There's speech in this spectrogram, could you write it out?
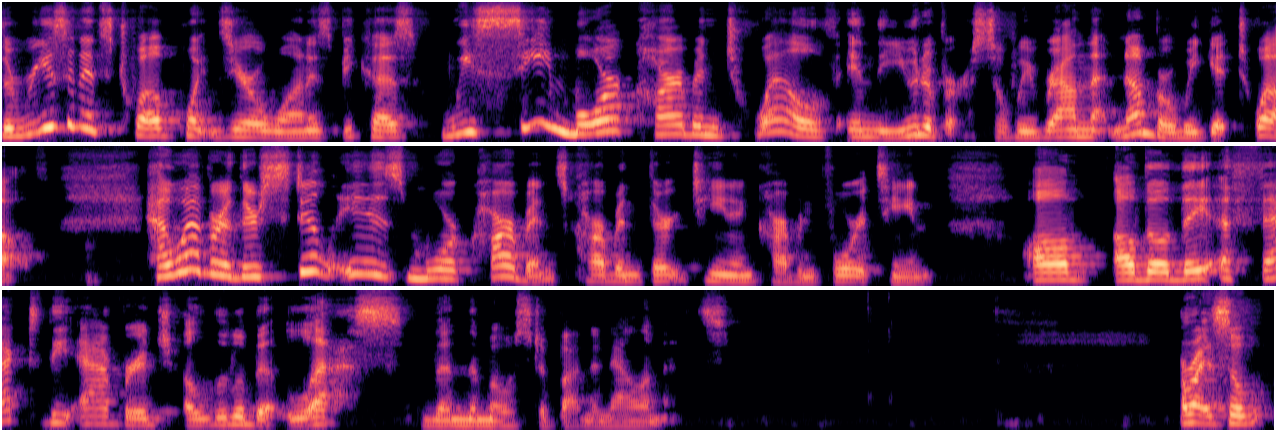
The reason it's 12.01 is because we see more carbon 12 in the universe. So if we round that number, we get 12. However, there still is more carbons, carbon 13 and carbon 14, although they affect the average a little bit less than the most abundant elements. All right, so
